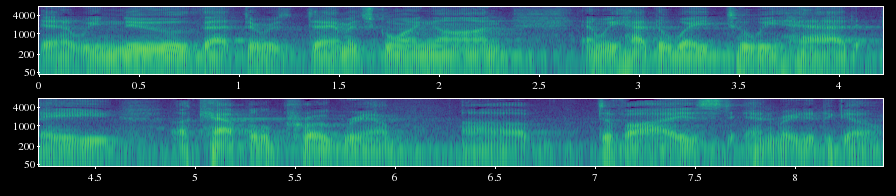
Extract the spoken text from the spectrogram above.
Yeah, we knew that there was damage going on, and we had to wait till we had a, a capital program uh, devised and ready to go.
